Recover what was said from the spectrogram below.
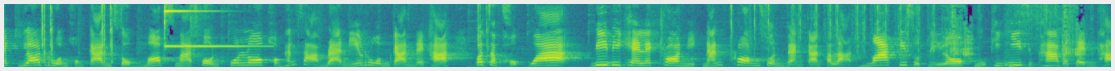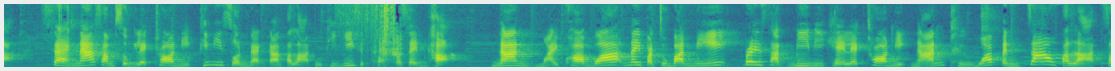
ขยอดรวมของการส่งมอบสมาร์ทโฟนทั่วโลกของทั้ง 3 แบรนด์นี้รวมกันนะคะ ก็จะพบว่า BBK Electronics นั้นครองส่วนแบ่งการตลาดมากที่สุดในโลกอยู่ที่ 25%ค่ะแซงหน้า Samsung Electronics ที่มีส่วนแบ่งการตลาดอยู่ที่ 22%ค่ะนั่นหมายความว่าในปัจจุบันนี้บริษัท BBK Electronics นั้นถือว่าเป็นเจ้าตลาดส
